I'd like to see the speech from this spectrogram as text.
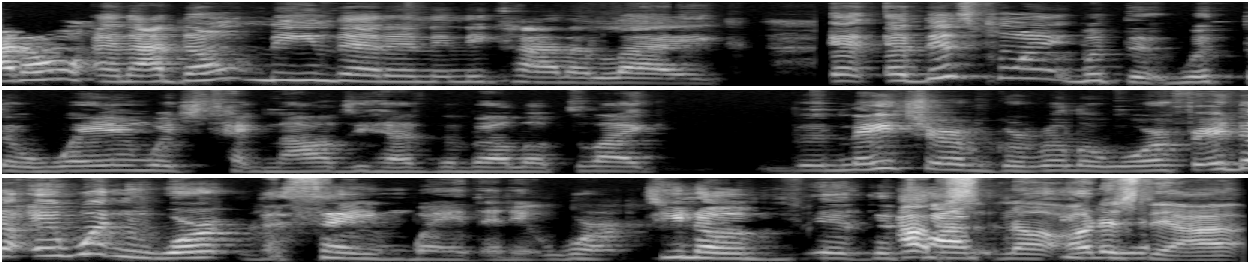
I don't, and I don't mean that in any kind of like at, at this point with the with the way in which technology has developed, like the nature of guerrilla warfare, it, it wouldn't work the same way that it worked. You know, at the time. No, honestly, I,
